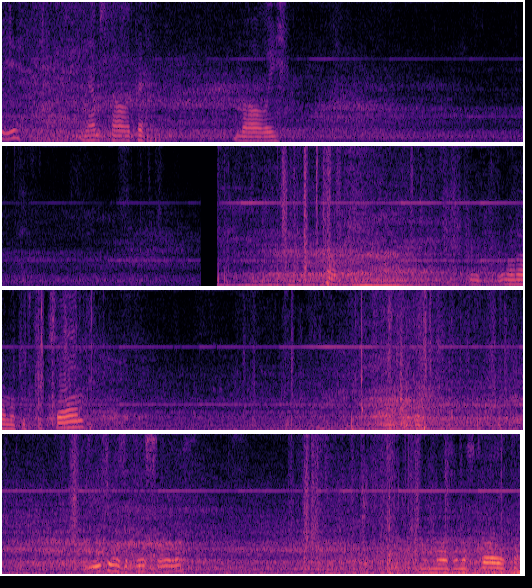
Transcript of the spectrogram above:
І будемо ставити новий. Так. Беремо, підключаємо. видео записувало. Можем настроїти.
